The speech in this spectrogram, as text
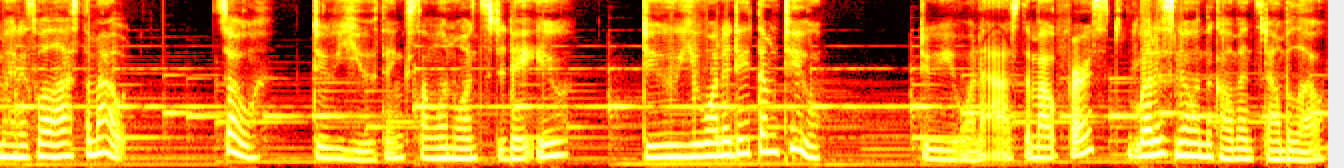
might as well ask them out. So, do you think someone wants to date you? Do you wanna date them too? Do you wanna ask them out first? Let us know in the comments down below.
